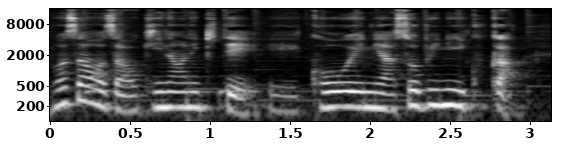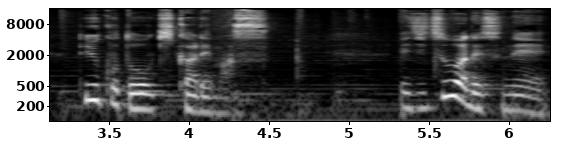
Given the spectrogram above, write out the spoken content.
わざわざ沖縄に来て公園に遊びに行くかということを聞かれます。実はですね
